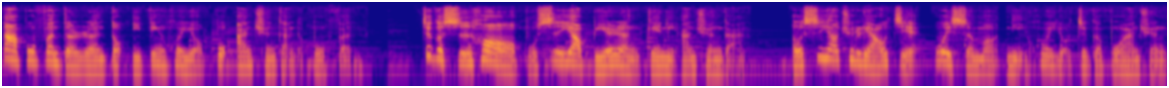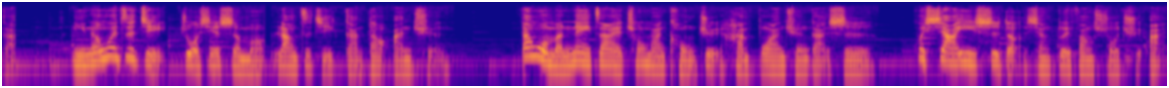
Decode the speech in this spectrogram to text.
大部分的人都一定会有不安全感的部分，这个时候不是要别人给你安全感，而是要去了解为什么你会有这个不安全感，你能为自己做些什么让自己感到安全。当我们内在充满恐惧和不安全感时，会下意识的向对方索取爱，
